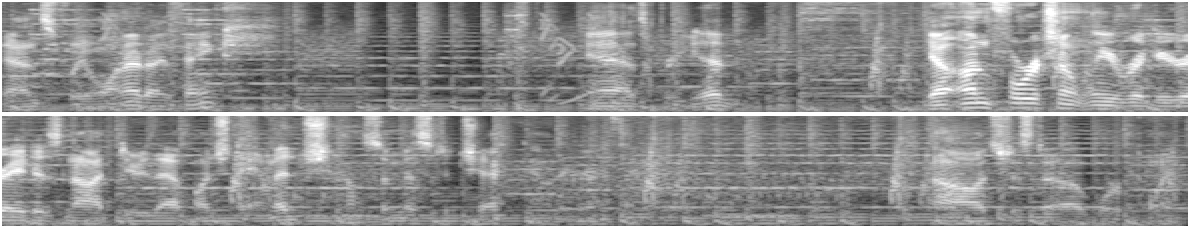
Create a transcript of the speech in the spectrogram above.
Defense if we want it, I think. Yeah, that's pretty good. Yeah, unfortunately, Redire does not do that much damage. I also missed a check down here, I think. Oh, it's just a war point.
